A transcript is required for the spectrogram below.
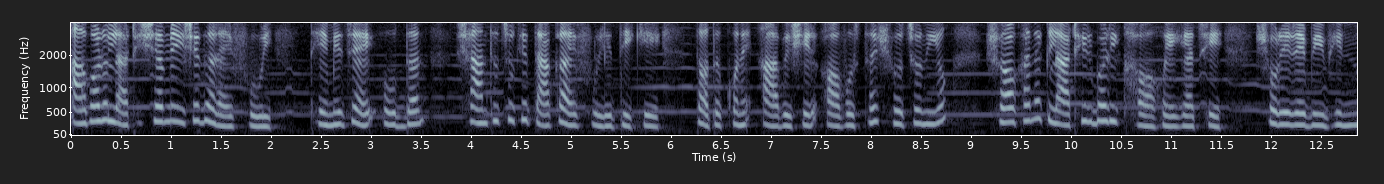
আবারও লাঠির সামনে এসে দাঁড়ায় ফুল। থেমে যায় উদ্যান শান্ত চোখে তাকায় ফুলের দিকে। ততক্ষণে আবেশের অবস্থা শোচনীয়। শখানেক লাঠির বাড়ি খাওয়া হয়ে গেছে। শরীরে বিভিন্ন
